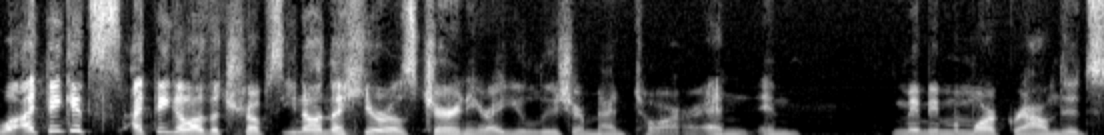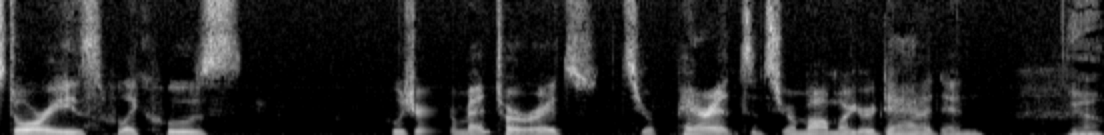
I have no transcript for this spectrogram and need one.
Well, I think it's I think a lot of the tropes, you know, in the hero's journey, right? You lose your mentor, and in maybe more grounded stories, like who's who's your mentor, right? It's it's your parents, it's your mom or your dad, and Yeah.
